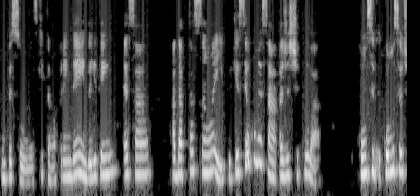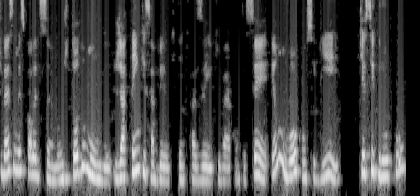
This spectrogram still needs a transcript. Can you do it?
com pessoas que estão aprendendo, ele tem essa adaptação aí, porque se eu começar a gesticular como se eu estivesse numa escola de samba, onde todo mundo já tem que saber o que tem que fazer e o que vai acontecer, eu não vou conseguir que esse grupo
